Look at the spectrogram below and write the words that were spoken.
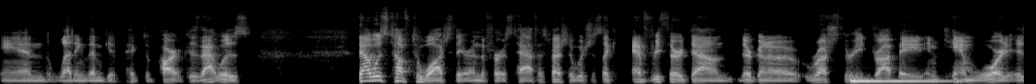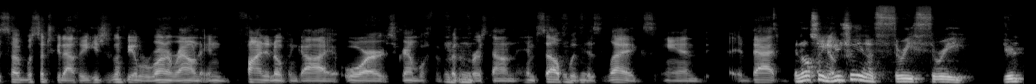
and letting them get picked apart because that was that was tough to watch there in the first half especially which is like every third down they're gonna rush three drop eight and cam ward is was such a good athlete he's just gonna be able to run around and find an open guy or scramble for, for the first down himself with Mhm. his legs and that And also, You know- usually in a three-three, your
